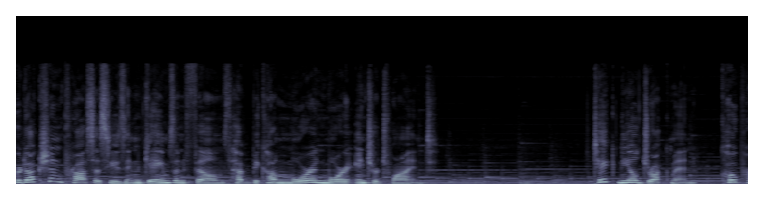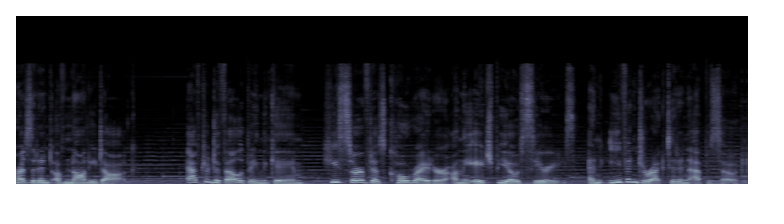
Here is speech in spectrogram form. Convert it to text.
Production processes in games and films have become more and more intertwined. Take Neil Druckmann, co-president of Naughty Dog. After developing the game, he served as co-writer on the HBO series and even directed an episode.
